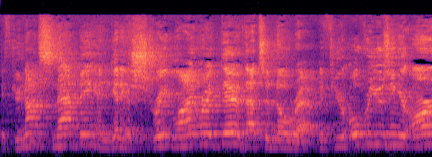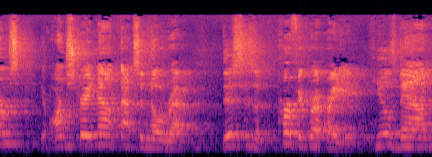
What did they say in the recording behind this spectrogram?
If you're not snapping and getting a straight line right there, that's a no rep. If you're overusing your arms, your arms straighten out, that's a no rep. This is a perfect rep right here. Heels down,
